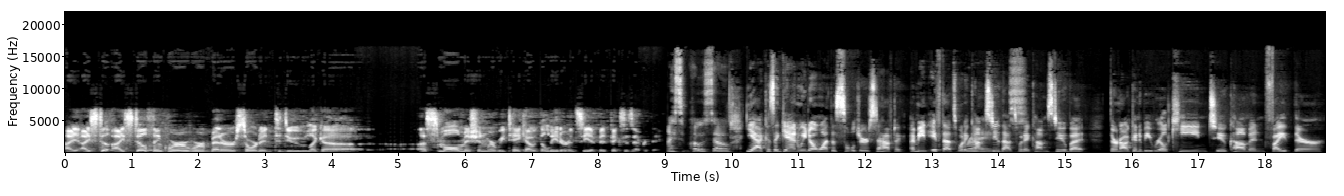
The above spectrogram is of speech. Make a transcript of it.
I, I still I still think we're we're better sorted to do like a a small mission where we take out the leader and see if it fixes everything. I suppose so. Yeah, because again, we don't want the soldiers to have to. I mean, if that's what it comes to, that's what it comes to. But they're not going to be real keen to come and fight their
